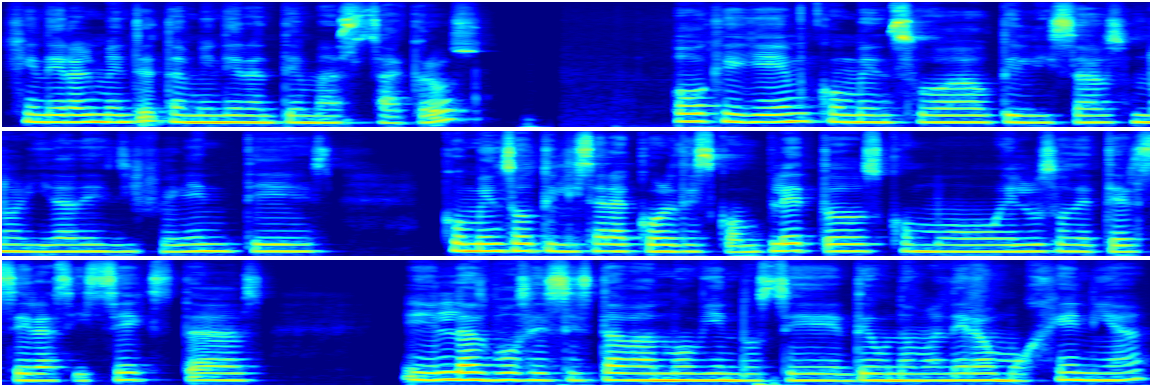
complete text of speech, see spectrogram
Generalmente también eran temas sacros. Game comenzó a utilizar sonoridades diferentes, comenzó a utilizar acordes completos como el uso de terceras y sextas, eh, las voces estaban moviéndose de una manera homogénea,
